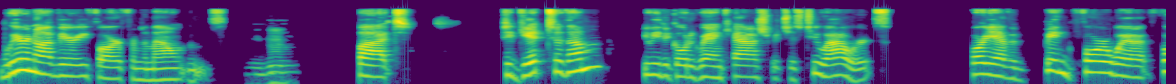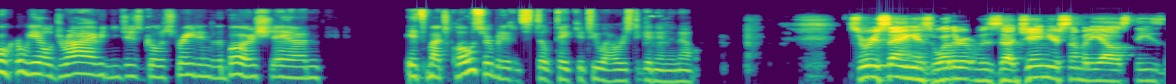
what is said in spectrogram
we're not very far from the mountains, hmm but to get to them, you either go to Grande Cache, which is two hours, or you have a big four wheel four wheel drive and you just go straight into the bush and it's much closer, but it would still take you two hours to get in and out. So what you're saying is whether it was uh, Jamie or somebody else, these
